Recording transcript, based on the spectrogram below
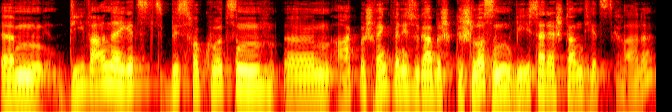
Ähm, die waren ja jetzt bis vor kurzem ähm, arg beschränkt, wenn nicht sogar geschlossen. Wie ist da der Stand jetzt gerade?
